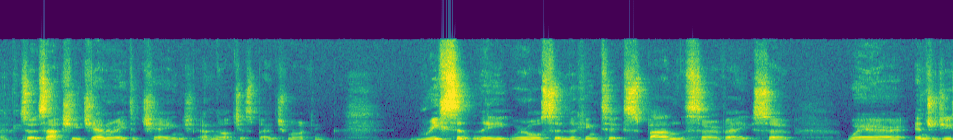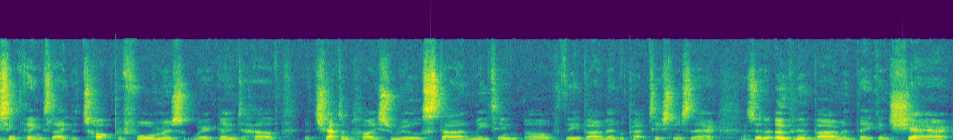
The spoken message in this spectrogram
Okay. So it's actually generated change and Uh-huh. not just benchmarking. Recently, we're also looking to expand the survey. So we're introducing things like the top performers. We're going to have a Chatham House rule style meeting of the environmental practitioners there. So in an open environment, they can share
